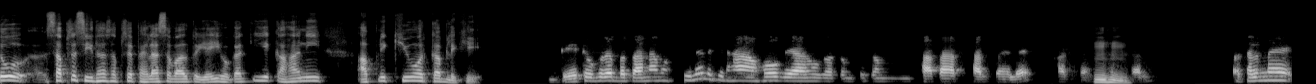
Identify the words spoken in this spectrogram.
तो सबसे सीधा, सबसे पहला सवाल तो यही होगा कि ये कहानी आपने क्यों और कब लिखी? डेट वगैरह बताना मुश्किल है, लेकिन हाँ हो गया होगा कम से कम सात आठ साल पहले। साल, हम्म, हम्म। साल असल में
